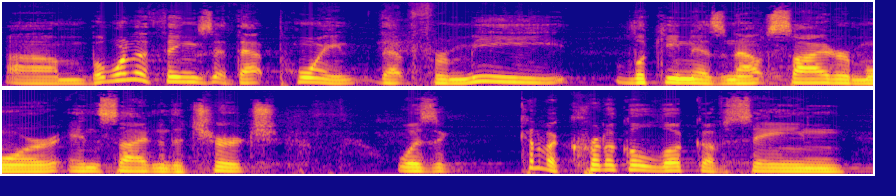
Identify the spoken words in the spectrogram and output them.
Um, but one of the things at that point that for me, looking as an outsider more inside in the church, was a kind of a critical look of saying,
